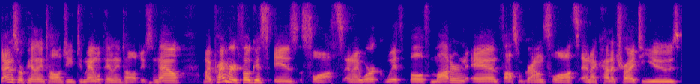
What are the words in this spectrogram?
dinosaur paleontology to mammal paleontology. So now my primary focus is sloths, and I work with both modern and fossil ground sloths, and I kind of try to use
